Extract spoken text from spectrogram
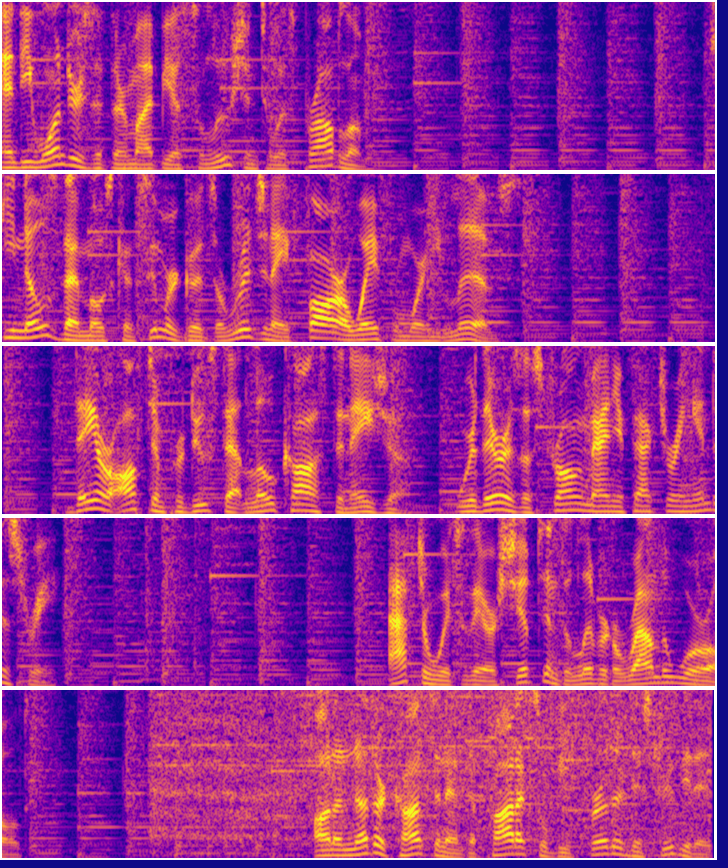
and he wonders if there might be a solution to his problem. He knows that most consumer goods originate far away from where he lives. They are often produced at low cost in Asia, where there is a strong manufacturing industry after which they are shipped and delivered around the world. On another continent, the products will be further distributed.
